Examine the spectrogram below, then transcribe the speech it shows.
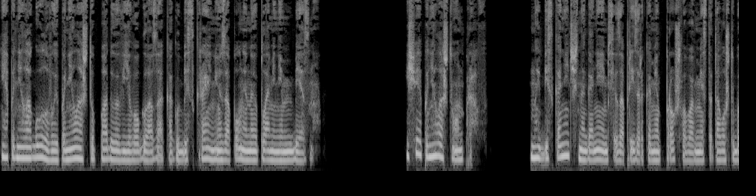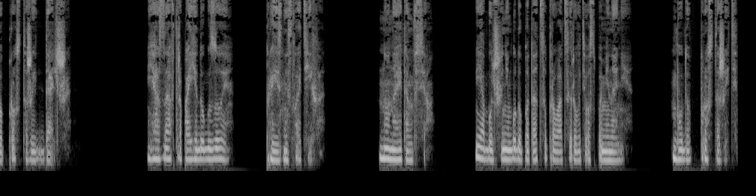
Я подняла голову и поняла, что падаю в его глаза, как в бескрайнюю, заполненную пламенем бездну. Еще я поняла, что он прав. Мы бесконечно гоняемся за призраками прошлого вместо того, чтобы просто жить дальше. «Я завтра поеду к Зое», — произнесла тихо. «Но на этом все. Я больше не буду пытаться провоцировать воспоминания. Буду просто жить».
